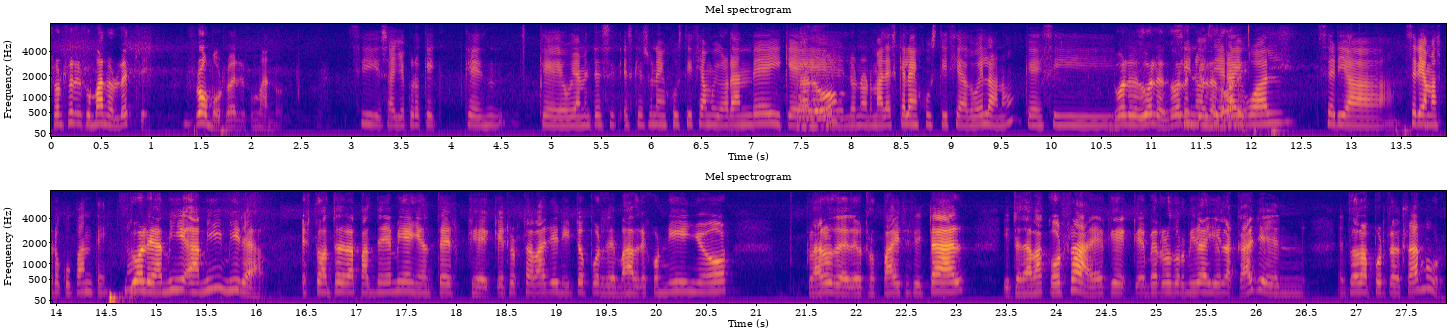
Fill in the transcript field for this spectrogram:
son seres humanos, leche. Somos seres humanos. Sí, o sea, yo creo que, que, que obviamente es, es que es una injusticia muy grande y que Claro. lo normal es que la injusticia duela, ¿no? Que si, Duele, duele, duele. si nos duele, diera duele. igual sería, sería más preocupante. ¿no? Duele a mí, a mí, mira, esto antes de la pandemia y antes que, que eso estaba llenito pues de madres con niños, claro, de, de otros países y tal, y te daba cosa, ¿eh? Que, que verlo dormir ahí en la calle, en, en toda la puerta del Samur.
